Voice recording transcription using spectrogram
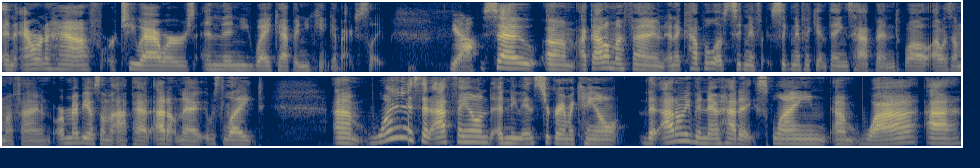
an hour and a half or two hours, and then you wake up and you can't go back to sleep. Yeah. So um, I got on my phone, and a couple of signif- significant things happened while I was on my phone, or maybe I was on the iPad. I don't know. It was late. Um, one is that I found a new Instagram account that I don't even know how to explain um, why. I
